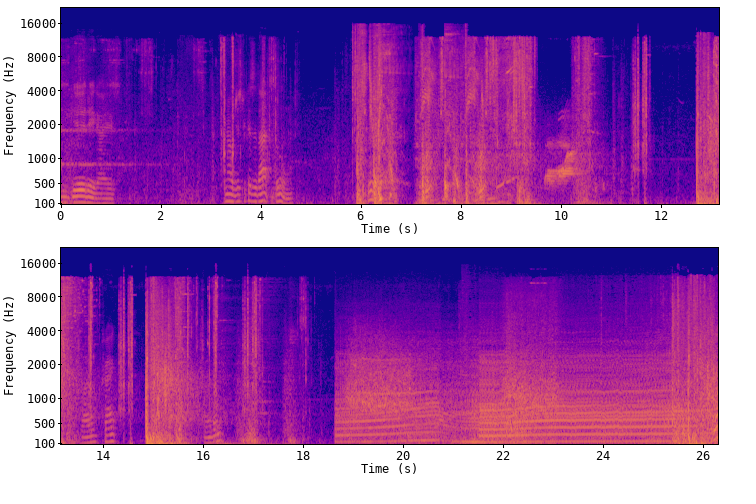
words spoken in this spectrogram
You get it, guys. No, just because of that, boom. Bottom crack. Bottom. Yo!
